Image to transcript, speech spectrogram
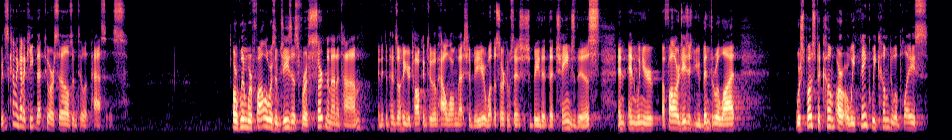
We just kind of got to keep that to ourselves until it passes. Or when we're followers of Jesus for a certain amount of time, and it depends on who you're talking to of how long that should be or what the circumstances should be that, that change this. And, and when you're a follower of Jesus, you've been through a lot, we're supposed to come, or, or we think we come to a place,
